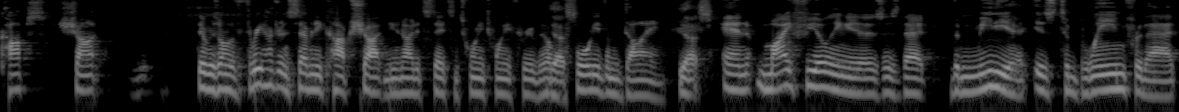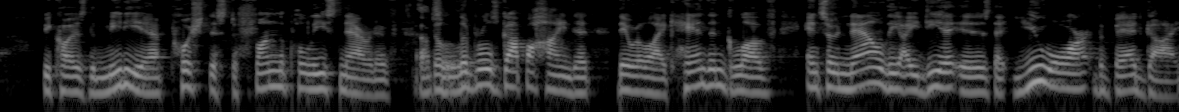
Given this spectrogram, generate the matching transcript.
cops shot. There was only 370 cops shot in the United States in 2023, with over Yes. 40 of them dying. Yes. And my feeling is is that the media is to blame for that because the media pushed this to fund the police narrative. Absolutely. The liberals got behind it. They were like hand in glove. And so now the idea is that you are the bad guy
